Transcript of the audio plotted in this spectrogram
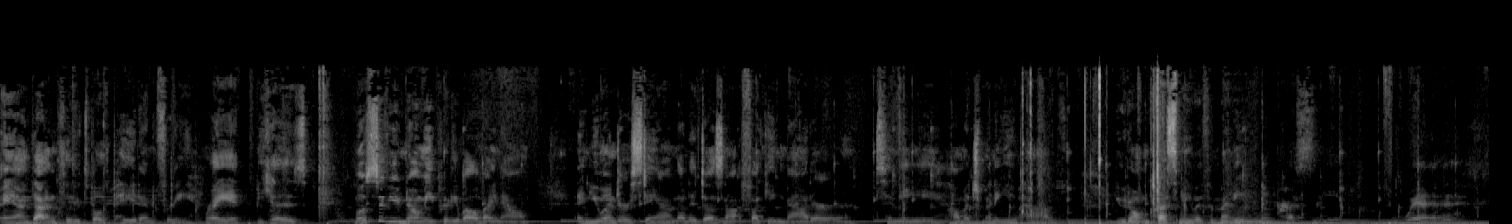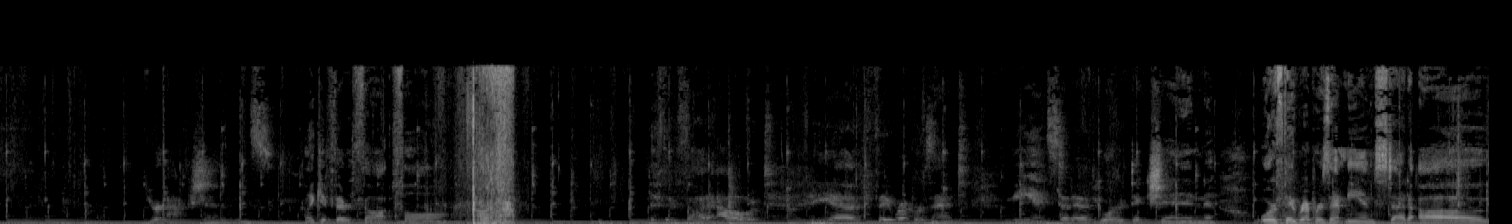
and that includes both paid and free, right? Because most of you know me pretty well by now, and you understand that it does not fucking matter to me how much money you have. You don't impress me with the money, you impress me with your actions. Like if they're thoughtful, if they're thought out, if they represent me instead of your addiction, or if they represent me instead of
